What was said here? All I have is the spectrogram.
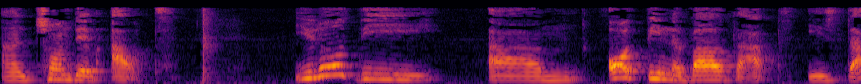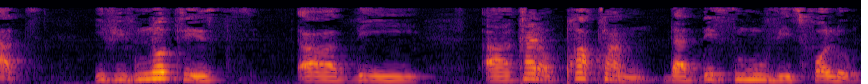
and churn them out. You know, the um, odd thing about that is that if you've noticed uh, the uh, kind of pattern that these movies follow,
